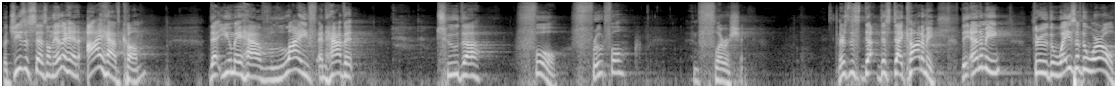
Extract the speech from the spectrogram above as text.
But Jesus says, on the other hand, I have come that you may have life and have it to the full, fruitful and flourishing. There's this, this dichotomy. The enemy, through the ways of the world,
